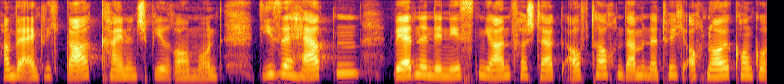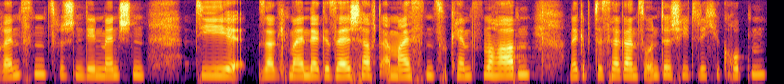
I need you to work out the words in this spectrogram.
haben wir eigentlich gar gar keinen Spielraum. Und diese Härten werden in den nächsten Jahren verstärkt auftauchen, damit natürlich auch neue Konkurrenzen zwischen den Menschen, die, sage ich mal, in der Gesellschaft am meisten zu kämpfen haben. Und da gibt es ja ganz unterschiedliche Gruppen.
